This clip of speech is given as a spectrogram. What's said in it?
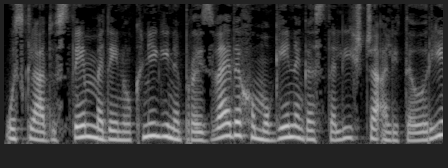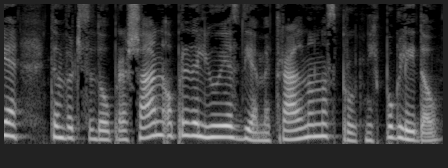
V skladu s tem meden v knjigi ne proizvede homogenega stališča ali teorije, temveč se do vprašanj opredeljuje z diametralno nasprotnih pogledov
